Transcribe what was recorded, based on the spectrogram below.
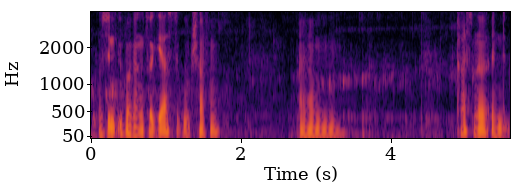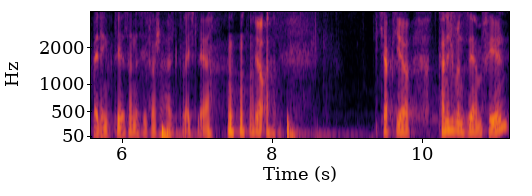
Du musst den Übergang zur Gerste gut schaffen. Ähm, krass, ne? In, bei den Gläsern ist die Flasche halt gleich leer. Ja. Ich habe hier, kann ich übrigens sehr empfehlen.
